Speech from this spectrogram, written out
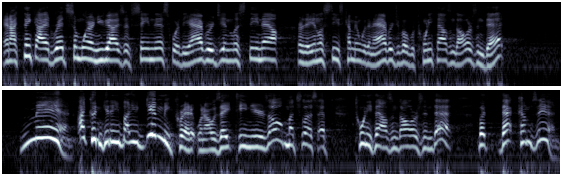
and I think I had read somewhere, and you guys have seen this, where the average enlistee now, or the enlistees come in with an average of over $20,000 in debt. Man, I couldn't get anybody to give me credit when I was 18 years old, much less have $20,000 in debt. But that comes in.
